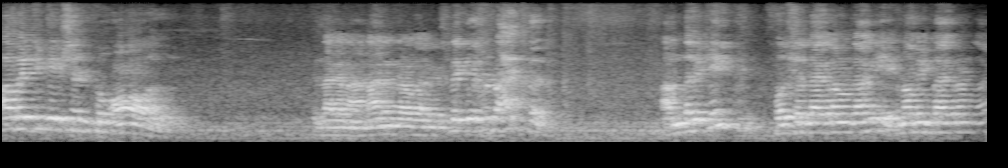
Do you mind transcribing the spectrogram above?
of education to all ఇందాక నారాయణరావు గారు ఎక్స్ప్లెయిన్ చేసినట్టు యాక్సెస్ అందరికీ సోషల్ బ్యాక్గ్రౌండ్ కానీ ఎకనామిక్ బ్యాక్గ్రౌండ్ కానీ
